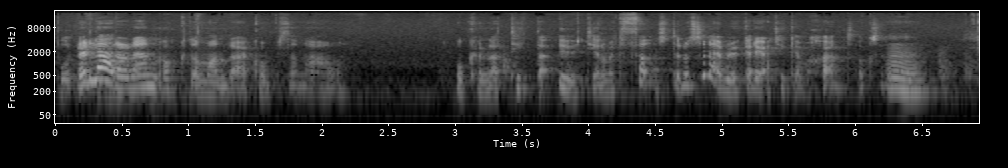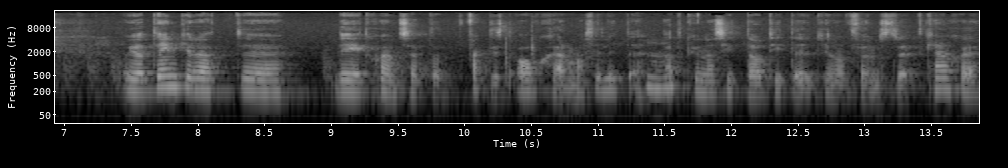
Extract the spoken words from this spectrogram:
både läraren och de andra kompisarna. Och, och kunna titta ut genom ett fönster och sådär brukade jag tycka var skönt också. Mm. Och jag tänker att eh, det är ett skönt sätt att faktiskt avskärma sig lite. Att kunna sitta och titta ut genom fönstret. Kanske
